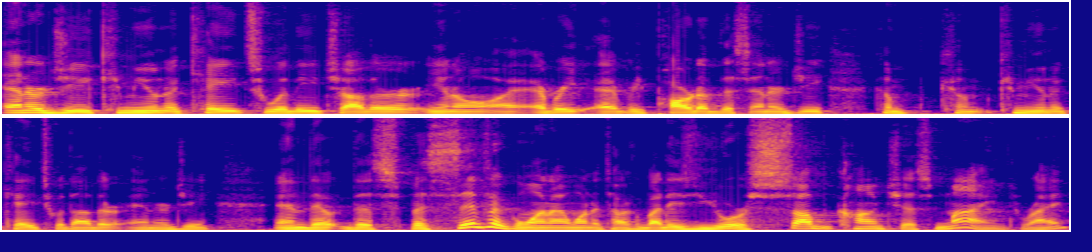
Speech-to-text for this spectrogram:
energy communicates with each other. You know, every every part of this energy com, com, communicates with other energy. And the the specific one I want to talk about is your subconscious mind, right?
